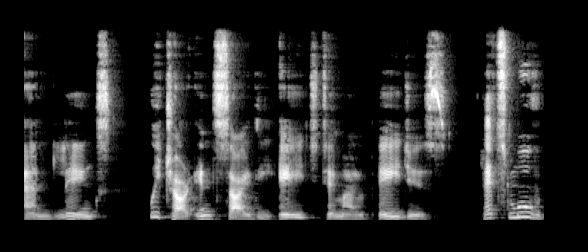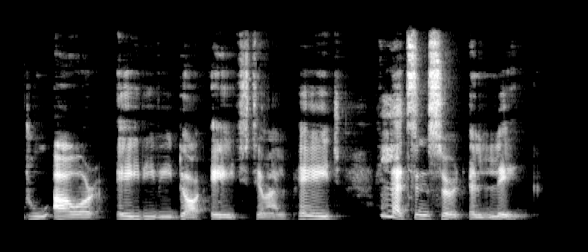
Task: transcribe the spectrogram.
and links which are inside the HTML pages. Let's move to our adv.html page and let's insert a link.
